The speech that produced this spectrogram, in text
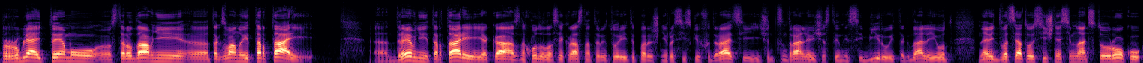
проробляють тему е, стародавньої е, так званої Тартарії. Е, Древньої Тартарії, яка знаходилася якраз на території теперішньої Російської Федерації, центральної частини Сибіру і так далі. І от навіть 20 січня 2017 року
